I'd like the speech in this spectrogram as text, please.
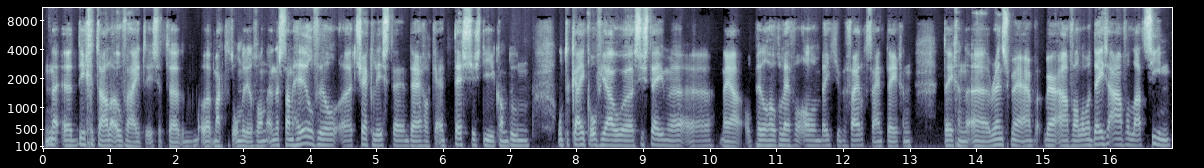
eh, digitale overheid is het, maakt het onderdeel van. En er staan heel veel checklisten en dergelijke en testjes die je kan doen om te kijken of jouw systemen nou ja, op heel hoog level al een beetje beveiligd zijn tegen, tegen ransomware aanvallen. Want deze aanval laat zien,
